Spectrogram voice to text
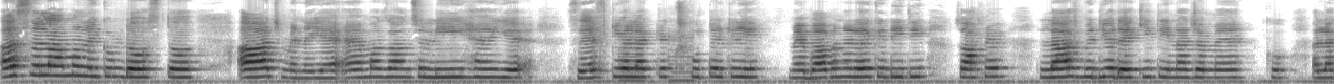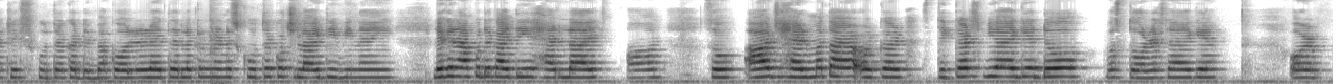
अस्सलाम वालेकुम दोस्तों। आज मैंने ये अमेज़ोन से ली हैं ये सेफ्टी इलेक्ट्रिक स्कूटर के लिए। मेरे बाबा ने लेके दी थी। तो आपने लास्ट वीडियो देखी थी ना जब मैं को इलेक्ट्रिक स्कूटर का डिब्बा खोल रहे थे, लेकिन मैंने स्कूटर को चलाई थी भी नहीं। लेकिन आपको दिखाई थी हेडलाइट ऑन सो आज हेलमेट आया और कर स्टिकर्स भी आएँगे, दो बस वो स्टोरेज आएँगे। और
